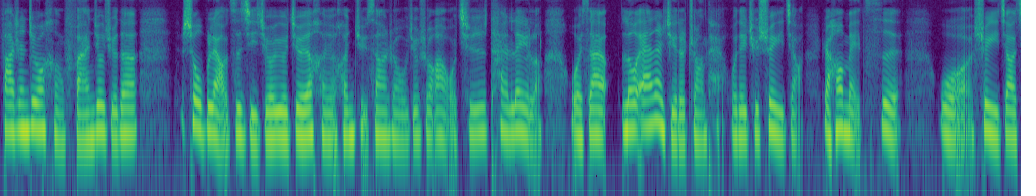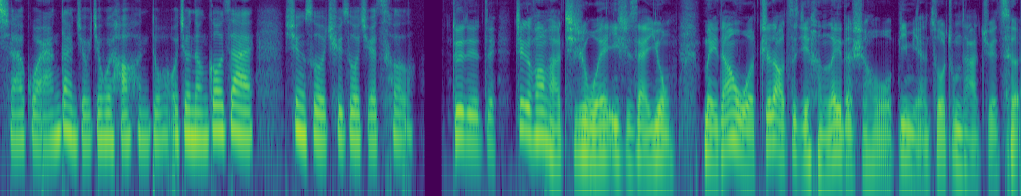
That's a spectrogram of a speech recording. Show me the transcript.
发生这种很烦，就觉得受不了自己，就又觉得很很沮丧的时候，我就说啊，我其实太累了，我在 low energy 的状态，我得去睡一觉。然后每次我睡一觉起来，果然感觉就会好很多，我就能够再迅速的去做决策了。对对对，这个方法其实我也一直在用。每当我知道自己很累的时候，我避免做重大决策。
